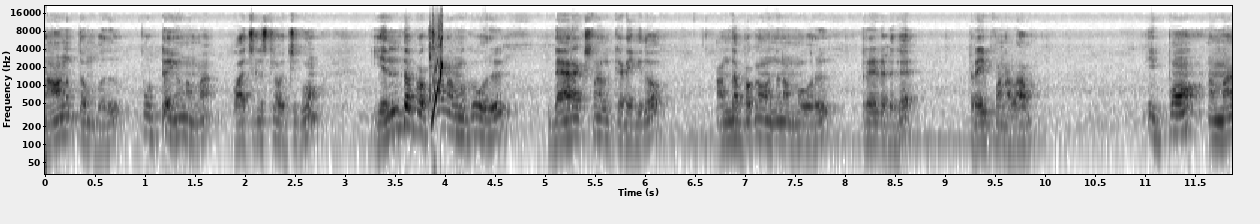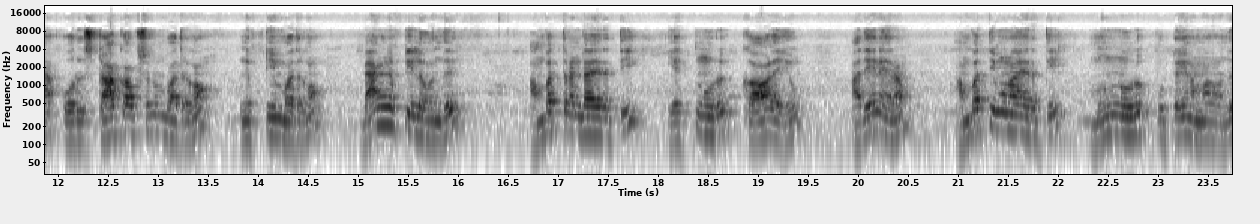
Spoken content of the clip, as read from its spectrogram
நானூற்றம்பது புட்டையும் நம்ம வாட்ச் லிஸ்ட்டில் வச்சுக்குவோம். எந்த பக்கம் நமக்கு ஒரு டைரக்ஷனல் கிடைக்குதோ அந்த பக்கம் வந்து நம்ம ஒரு ட்ரேட் எடுக்க ட்ரை பண்ணலாம். இப்போ நம்ம ஒரு ஸ்டாக் ஆப்ஷனும் பார்த்துருக்கோம் நிஃப்டியும் பார்த்துருக்கோம். பேங்க் நிஃப்டியில் வந்து ஐம்பத்தி ரெண்டாயிரத்தி எட்நூறு காலையும் அதே நேரம் ஐம்பத்தி மூணாயிரத்தி முந்நூறு புட்டையும் நம்ம வந்து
